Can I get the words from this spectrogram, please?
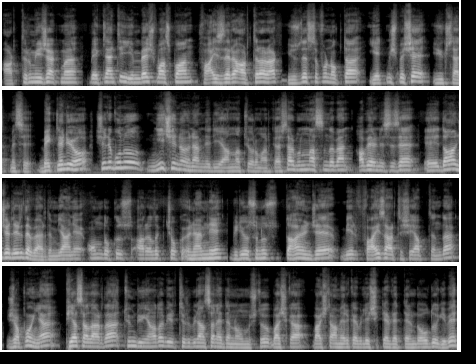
Arttırmayacak mı? Beklenti 25 bas puan faizleri arttırarak %0.75'e yükseltmesi bekleniyor. Şimdi bunu niçin önemli diye anlatıyorum arkadaşlar. Bunun aslında ben haberini size e, daha önceleri de verdim. Yani 19 Aralık çok önemli. Biliyorsunuz daha önce bir faiz artışı yaptığında Japonya piyasalarda tüm dünyada bir türbülansa neden olmuştu. Başka başta Amerika Birleşik Devletleri'nde olduğu gibi.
